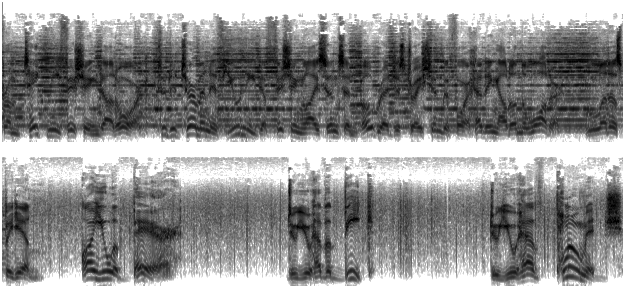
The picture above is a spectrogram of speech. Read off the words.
from TakeMeFishing.org to determine if you need a fishing license and boat registration before heading out on the water. Let us begin. Are you a bear? Do you have a beak? Do you have plumage?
